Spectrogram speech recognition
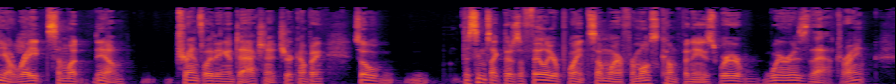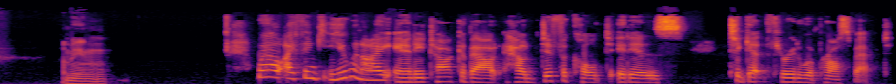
you know, rate somewhat, you know, translating into action at your company. So, this seems like there's a failure point somewhere for most companies. Where where is that? Right? I mean, well, I think you and I, Andy, talk about how difficult it is to get through to a prospect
